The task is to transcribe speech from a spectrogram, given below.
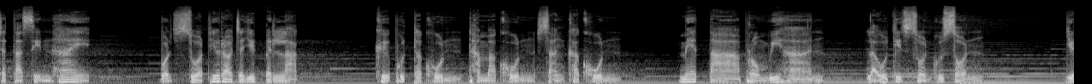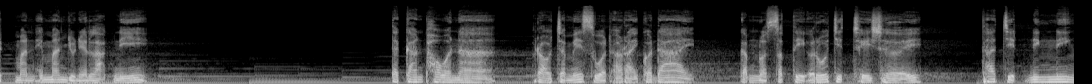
จะตัดสินให้ บทสวดที่เราจะยึดเป็นหลัก คือพุทธคุณ ธรรมคุณ สังฆคุณ เมตตา พรหมวิหาร และอุทิศส่วนกุศล ยึดมันให้มันอยู่ในหลักนี้ แต่การภาวนา เราจะไม่สวดอะไรก็ได้กำหนดสติรู้จิตเฉยๆ ถ้าจิตนิ่ง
